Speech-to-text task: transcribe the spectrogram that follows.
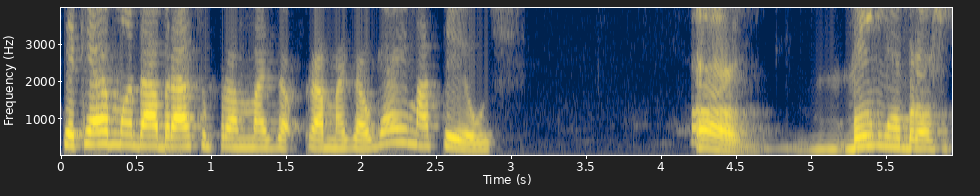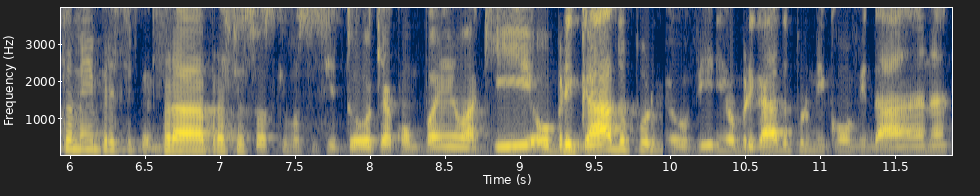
Você quer mandar abraço para mais, mais alguém, Matheus? Ah, manda um abraço também para as pessoas que você citou, que acompanham aqui. Obrigado por me ouvirem, obrigado por me convidar, Ana,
